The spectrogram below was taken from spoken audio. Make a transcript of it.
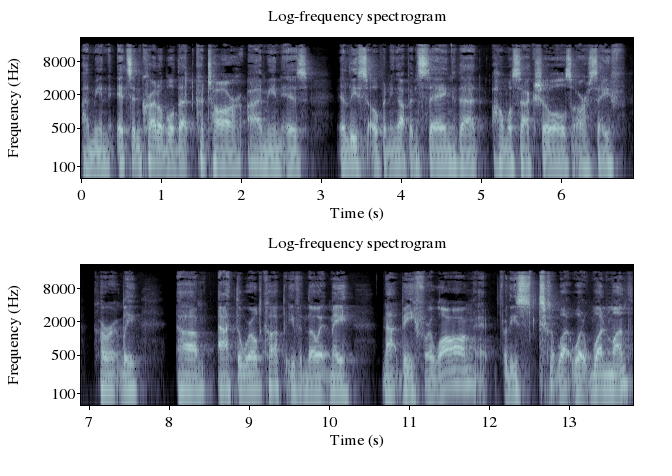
I mean, it's incredible that Qatar, I mean, is at least opening up and saying that homosexuals are safe currently um, at the World Cup, even though it may not be for long, for these what what one month,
